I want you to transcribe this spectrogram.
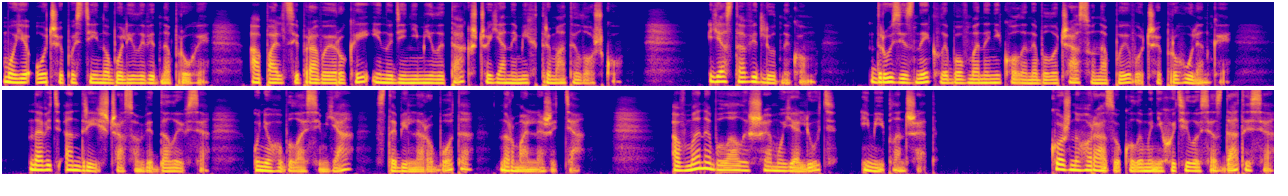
Мої очі постійно боліли від напруги, а пальці правої руки іноді німіли так, що я не міг тримати ложку. Я став відлюдником. Друзі зникли, бо в мене ніколи не було часу на пиво чи прогулянки. Навіть Андрій з часом віддалився. У нього була сім'я, стабільна робота, нормальне життя. А в мене була лише моя лють і мій планшет. Кожного разу, коли мені хотілося здатися,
